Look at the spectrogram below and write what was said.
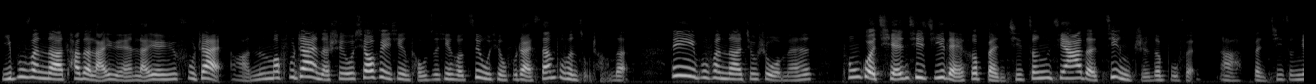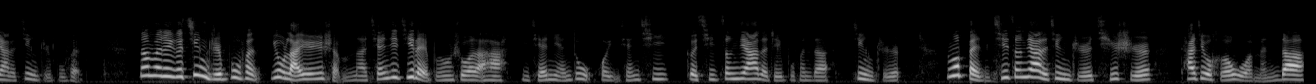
一部分呢，它的来源来源于负债啊，那么负债呢是由消费性、投资性和自用性负债三部分组成的。另一部分呢，就是我们通过前期积累和本期增加的净值的部分啊，本期增加的净值部分。那么这个净值部分又来源于什么呢？前期积累不用说了哈，以前年度或以前期各期增加的这部分的净值。那么本期增加的净值，其实它就和我们的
